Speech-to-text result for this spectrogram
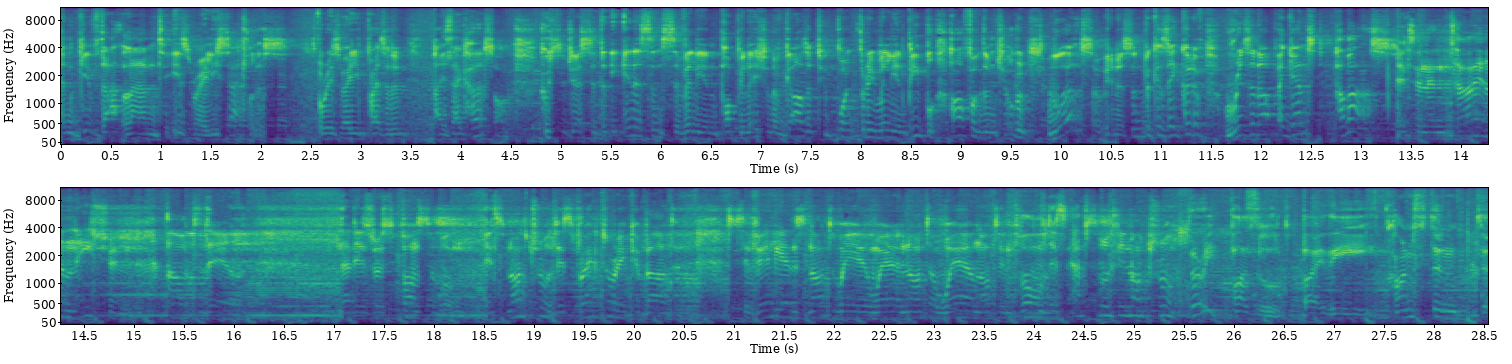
and give that land to Israeli settlers. Or Israeli President Isaac Herzog, who suggested that the innocent civilian population of Gaza, 2.3 million people, half of them children, weren't so innocent because they could have risen up against Hamas. It's an entire nation out there that is responsible. It's not true. This rhetoric about civilians not aware, not aware, not involved, it's absolutely not true. Very puzzled by the constant uh,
